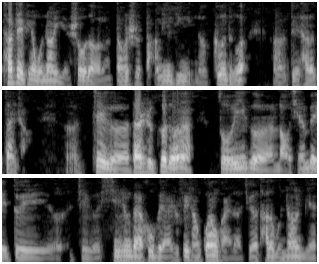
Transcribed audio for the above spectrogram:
他这篇文章也受到了当时大名鼎鼎的歌德啊对他的赞赏。啊，这个但是歌德呢？作为一个老前辈，对这个新生代后辈还是非常关怀的，觉得他的文章里面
